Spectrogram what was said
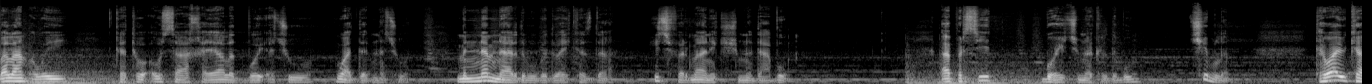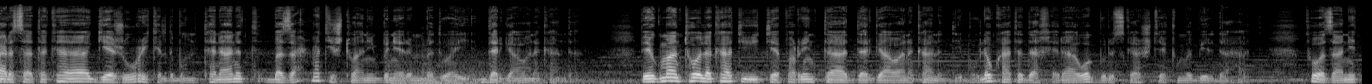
بەڵام ئەوەی کە تۆ ئەو سا خەیاڵت بۆی ئەچوو وا دەرنەچوو من نەم نردبوو بە دوای کەسدا هیچ فەرمانێکیشم نەدابوو ئەپرسیت بۆ هیچم نەکردبوو چی بڵێم تەواوی کارەساتەکە گێژوڕی کردبووم تەنانەت بە زەحمەتیش توانی بنێرم بە دوای دەرگاوانەکاندا بێگومان تۆ لە کاتی تێپەڕین تا دەرگاوانەکانت دیبوو لەو کاتەدا خێرا وەک بروسکە شتێکم بە بیردا هات تۆزانیت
